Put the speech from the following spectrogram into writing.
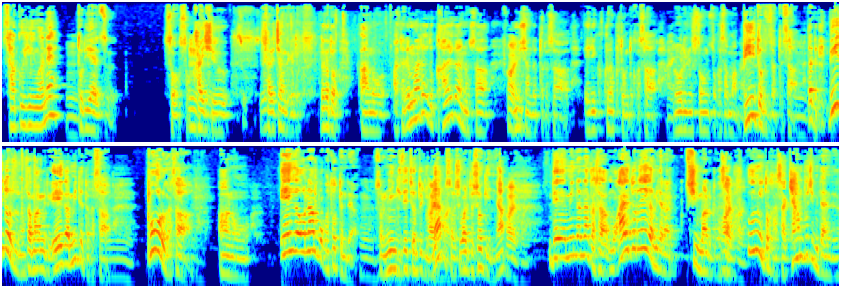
作品はねうん、とりあえず、そうそうう、ん回収されちゃうんだけど、だけど、あの、当たり前だけど、海外のさ、ミはい。ュージシャンだったらさ、エリック・クラプトンとかさは、い。ローリング・ストーンズとかさ、まあ、はい。ビートルズだってさうん、だって、ビートルズのさ、前見て映画見てたらさ、うん。ポールがさ、あの、映画を何本か撮ってんだよ。うん。その人気絶頂の時にな、はいはい。その割と初期にな。はいはい。で、みんななんかさ、もうアイドル映画みたいなシーンもあるけどさ、はいはい海とかさ、キャンプ地みたいな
